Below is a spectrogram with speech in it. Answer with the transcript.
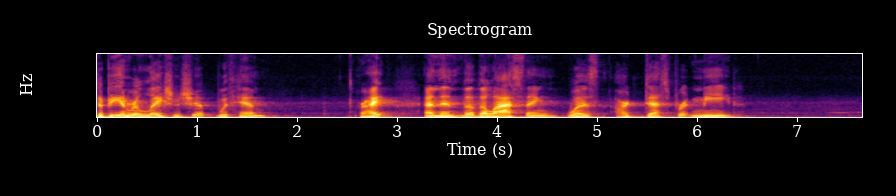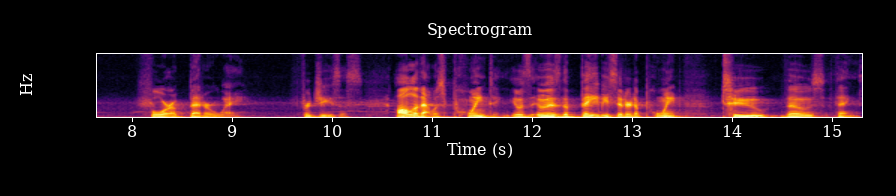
to be in relationship with Him, right? And then the, the last thing was our desperate need for a better way for Jesus. All of that was pointing. It was, it was the babysitter to point to those things.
